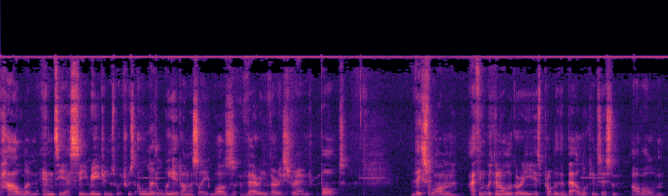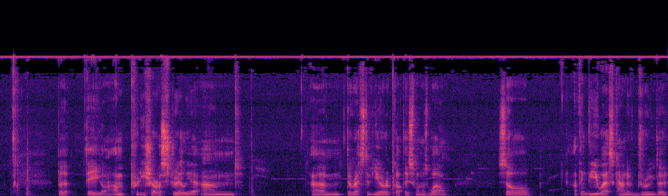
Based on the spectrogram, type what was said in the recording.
PAL and NTSC regions, which was a little weird, honestly. It was very, very strange, but this one, I think we can all agree, is probably the better looking system out of all of them. But there you go. I'm pretty sure Australia and um, the rest of Europe got this one as well. So I think the US kind of drew the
